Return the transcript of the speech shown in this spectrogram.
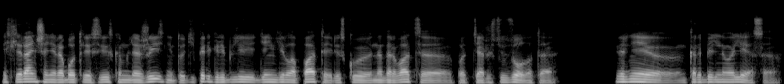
Если раньше они работали с риском для жизни, то теперь гребли деньги лопатой, рискуя надорваться под тяжестью золота. Вернее, корабельного леса,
